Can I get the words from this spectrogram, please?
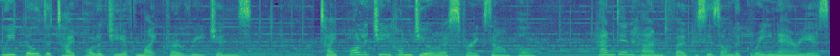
we build a typology of microregions. Typology Honduras, for example, hand in hand focuses on the green areas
